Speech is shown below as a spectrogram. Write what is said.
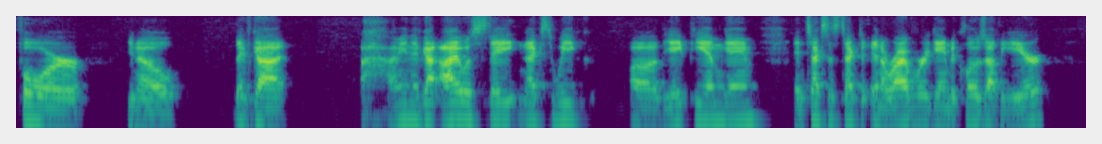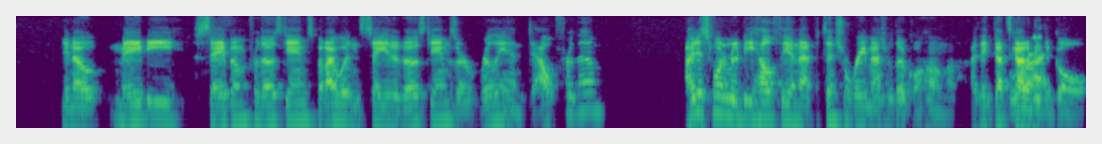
for, you know, they've got I mean, they've got Iowa State next week, uh, the 8 p.m. game, and Texas Tech in a rivalry game to close out the year you know, maybe save him for those games, but I wouldn't say either those games are really in doubt for them. I just want him to be healthy in that potential rematch with Oklahoma. I think that's got to right. be the goal.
